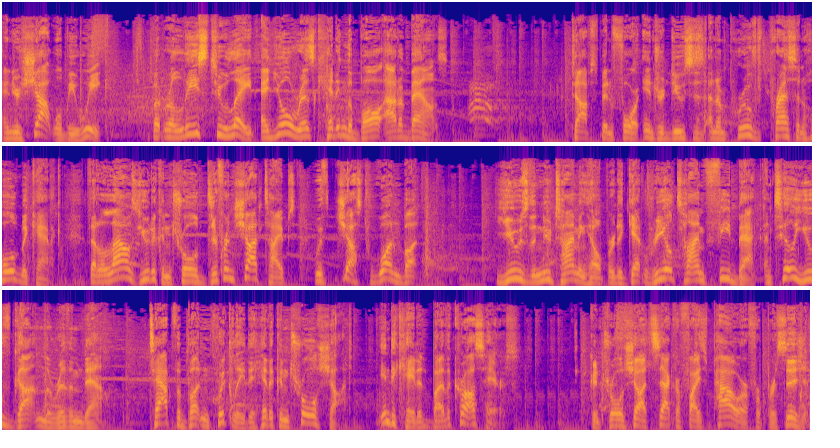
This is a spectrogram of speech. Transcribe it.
and your shot will be weak, but release too late and you'll risk hitting the ball out of bounds. Top Spin 4 introduces an improved press and hold mechanic that allows you to control different shot types with just one button. Use the new timing helper to get real time feedback until you've gotten the rhythm down. Tap the button quickly to hit a control shot, indicated by the crosshairs. Control shots sacrifice power for precision.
